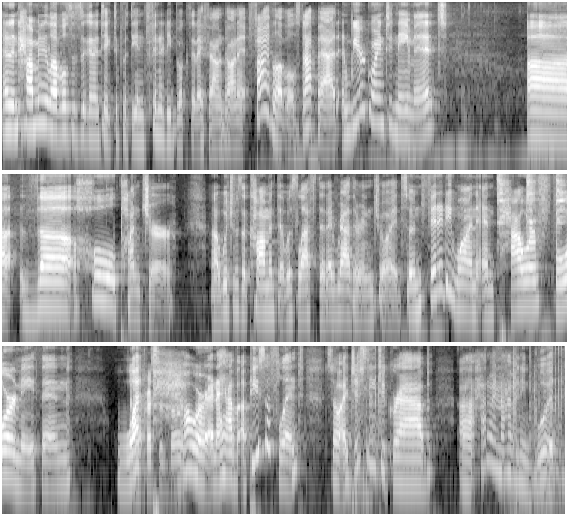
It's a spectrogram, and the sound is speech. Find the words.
And then how many levels is it going to take to put the infinity book that I found on it? Five levels, not bad. And we are going to name it uh, the Hole Puncher, uh, which was a comment that was left that I rather enjoyed. So infinity 1 and power 4, Nathan. What Impressive bow. power? And I have a piece of flint, so I just need to grab. Uh, how do I not have any wood?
